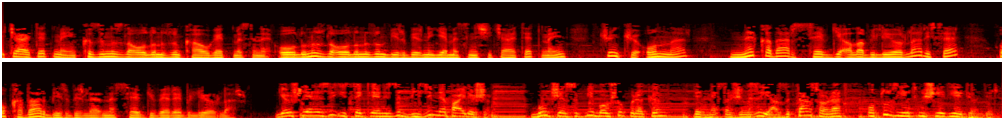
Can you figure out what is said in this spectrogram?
şikayet etmeyin kızınızla oğlunuzun kavga etmesine, oğlunuzla oğlunuzun birbirini yemesini şikayet etmeyin. Çünkü onlar ne kadar sevgi alabiliyorlar ise o kadar birbirlerine sevgi verebiliyorlar. Görüşlerinizi, isteklerinizi bizimle paylaşın. Burç yazıp bir boşluk bırakın ve mesajınızı yazdıktan sonra 3077'ye gönderin.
